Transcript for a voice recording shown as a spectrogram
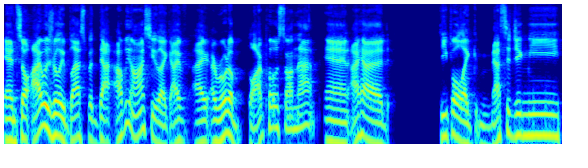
and so I was really blessed, but that I'll be honest with you, like I've I, I wrote a blog post on that and I had people like messaging me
